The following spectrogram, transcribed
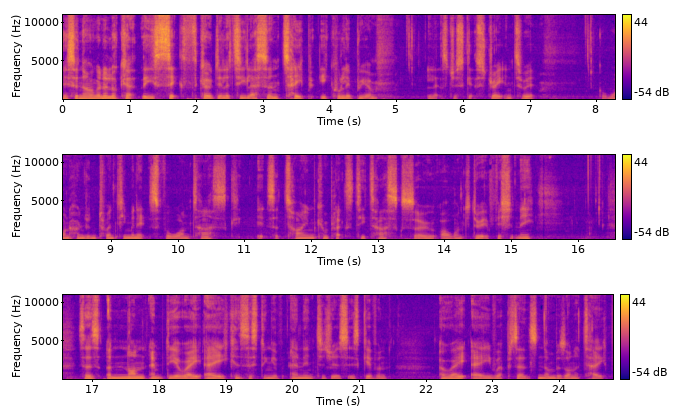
Okay, so now I'm going to look at the sixth Codility lesson, tape equilibrium. Let's just get straight into it. Got 120 minutes for one task. It's a time complexity task, so I'll want to do it efficiently. It says a non-empty array A consisting of n integers is given. Array A represents numbers on a tape.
